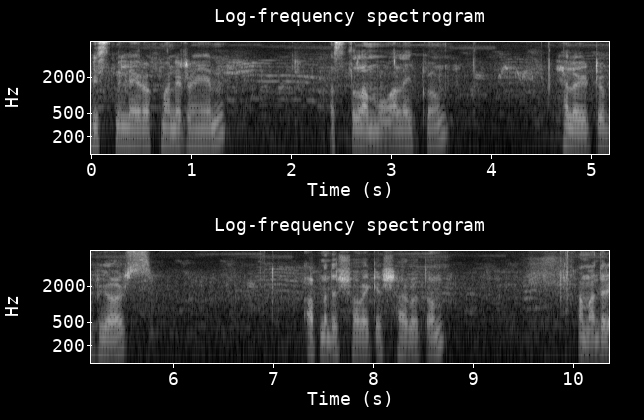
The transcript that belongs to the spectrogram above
বিসমিল্লাহ রহমানের রহিম। আসসালামু আলাইকুম। হ্যালো ইউটিউব ভিউয়ার্স আপনাদের সবাইকে স্বাগতম আমাদের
